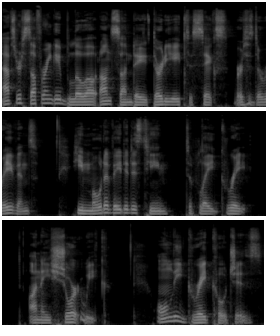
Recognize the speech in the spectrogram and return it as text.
After suffering a blowout on Sunday 38 to 6 versus the Ravens, he motivated his team to play great on a short week. Only great coaches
